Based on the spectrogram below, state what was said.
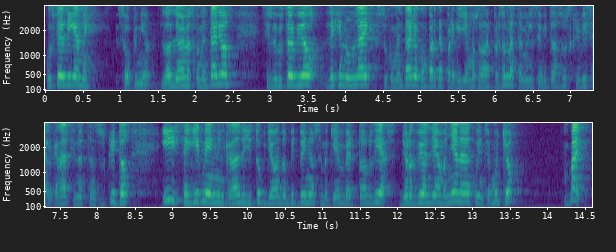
Ustedes díganme su opinión. Los leo en los comentarios. Si les gustó el video, dejen un like, su comentario, compartan para que lleguemos a más personas. También los invito a suscribirse al canal si no están suscritos. Y seguirme en mi canal de YouTube llamando BitVenues si me quieren ver todos los días. Yo los veo el día de mañana, cuídense mucho. Bye.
